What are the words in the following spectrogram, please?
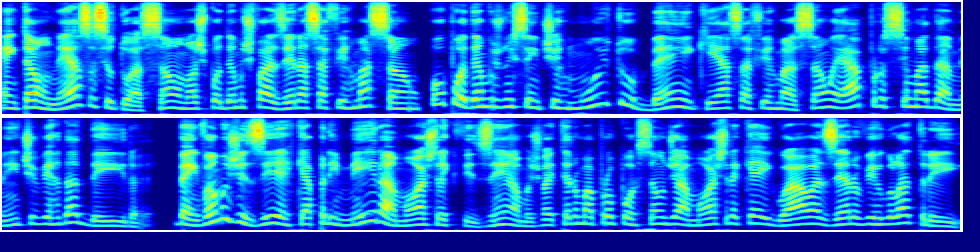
Então, nessa situação, nós podemos fazer essa afirmação, ou podemos nos sentir muito bem que essa afirmação é aproximadamente verdadeira. Bem, vamos dizer que a primeira amostra que fizemos vai ter uma proporção de amostra que é igual a 0,3.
